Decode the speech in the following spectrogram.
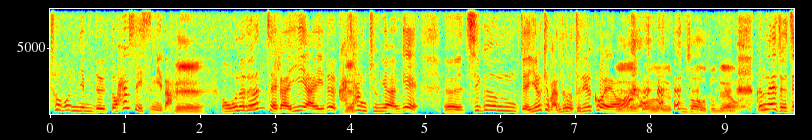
초보님들도 할 수 있습니다. 네. 어, 오늘은 제가 이 아이를 가장 중요한 게 어, 지금 이제 이렇게 만들어 드릴 거예요. 네. 어우, 풍성하고 좋네요. 끝내주죠?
